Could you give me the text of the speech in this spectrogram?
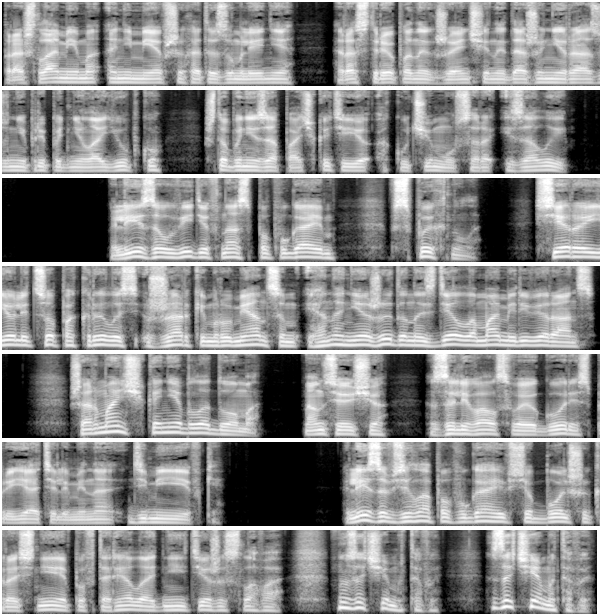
прошла мимо онемевших от изумления растрепанных женщин и даже ни разу не приподняла юбку, чтобы не запачкать ее о куче мусора и золы. Лиза, увидев нас попугаем, вспыхнула. Серое ее лицо покрылось жарким румянцем, и она неожиданно сделала маме реверанс. Шарманщика не было дома. Он все еще заливал свое горе с приятелями на Демиевке. Лиза взяла попугая и все больше краснее повторяла одни и те же слова. «Ну зачем это вы? Зачем это вы?»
